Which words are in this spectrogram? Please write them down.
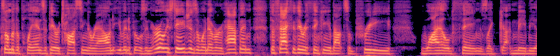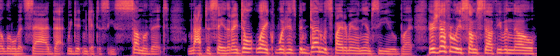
some of the plans that they were tossing around, even if it was in the early stages and whatever have happened. The fact that they were thinking about some pretty wild things like got, made me a little bit sad that we didn't get to see some of it. Not to say that I don't like what has been done with Spider-Man in the MCU, but there's definitely some stuff, even though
